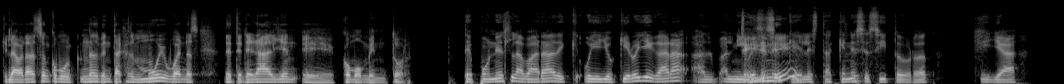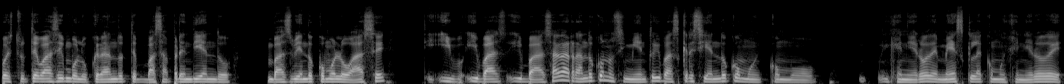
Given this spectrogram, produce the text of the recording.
que la verdad son como unas ventajas muy buenas de tener a alguien eh, como mentor. Te pones la vara de que, oye, yo quiero llegar al, al, nivel en el que él está, ¿qué necesito, verdad? Y ya, pues tú te vas involucrando, te vas aprendiendo, vas viendo cómo lo hace y, y, vas, y vas agarrando conocimiento y vas creciendo como, como ingeniero de mezcla, como ingeniero de,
